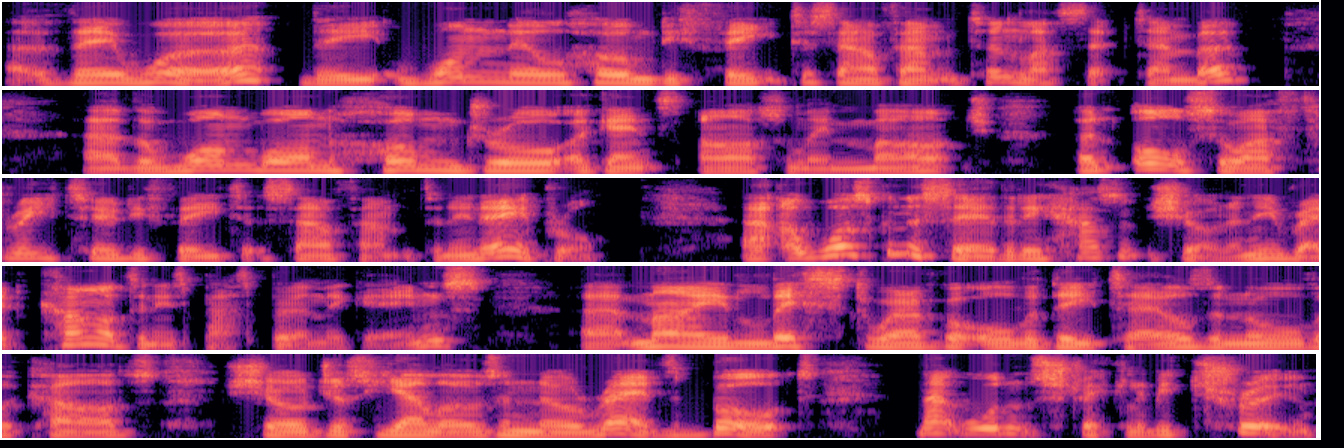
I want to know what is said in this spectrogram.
Uh, they were the 1 0 home defeat to Southampton last September, uh, the 1 1 home draw against Arsenal in March, and also our 3 2 defeat at Southampton in April. Uh, I was going to say that he hasn't shown any red cards in his past Burnley games. Uh, my list, where I've got all the details and all the cards, show just yellows and no reds, but That wouldn't strictly be true,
